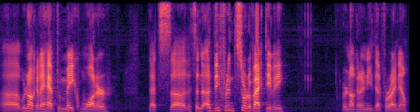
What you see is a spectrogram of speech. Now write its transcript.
Uh, we're not gonna have to make water. That's uh, that's an, a different sort of activity. We're not gonna need that for right now.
